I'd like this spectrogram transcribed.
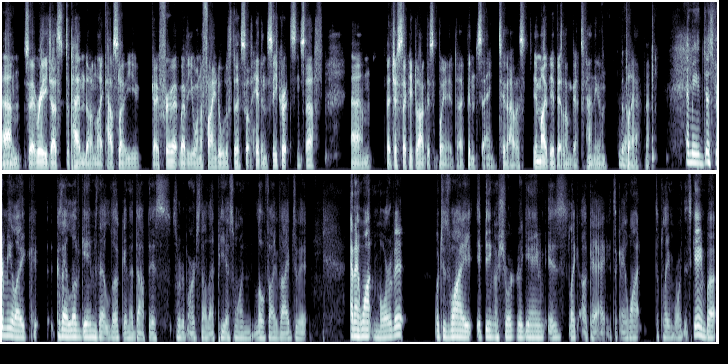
Um, so it really does depend on like how slow you go through it, whether you want to find all of the sort of hidden secrets and stuff. Um, but just so people aren't disappointed, I've been saying two hours. It might be a bit longer depending on the Right. player. But I mean, just for me, like, because I love games that look and adopt this sort of art style, that PS1 lo-fi vibe to it, and I want more of it, which is why it being a shorter game is like, okay, it's like I want to play more of this game, but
